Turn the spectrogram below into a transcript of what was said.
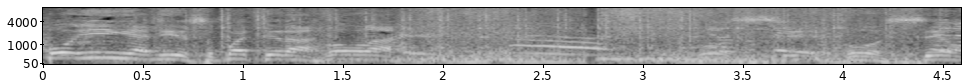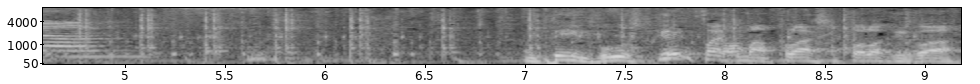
Põinha nisso, pode tirar, vamos lá. Você, você é não tem busto. Por que não faz uma plástica e coloca igual?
